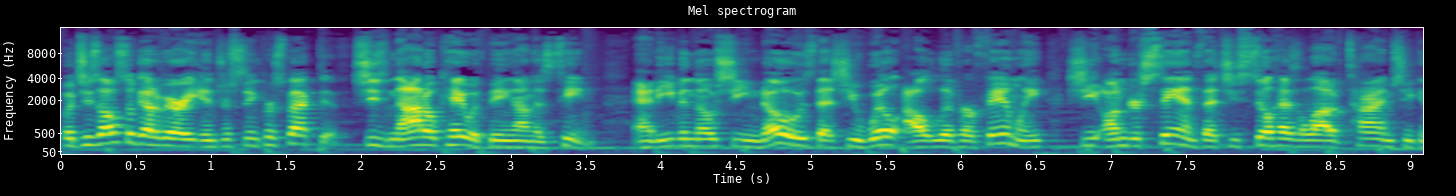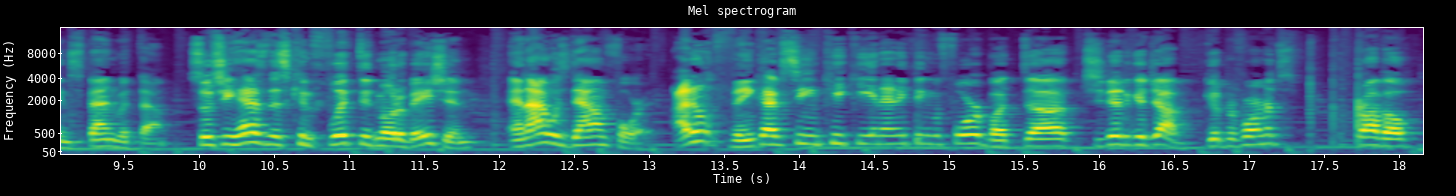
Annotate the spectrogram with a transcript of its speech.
but she's also got a very interesting perspective. She's not okay with being on this team. And even though she knows that she will outlive her family, she understands that she still has a lot of time she can spend with them. So she has this conflicted motivation, and I was down for it. I don't think I've seen KiKi in anything before, but uh, she did a good job. Good performance. Bravo.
